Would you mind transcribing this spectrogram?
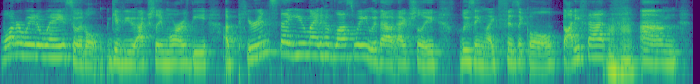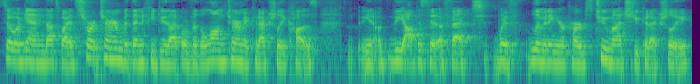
water weight away. So it'll give you actually more of the appearance that you might have lost weight without actually losing like physical body fat. Um, so again, that's why it's short term. But then if you do that over the long term, it could actually cause, you know, the opposite effect with limiting your carbs too much. You could actually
